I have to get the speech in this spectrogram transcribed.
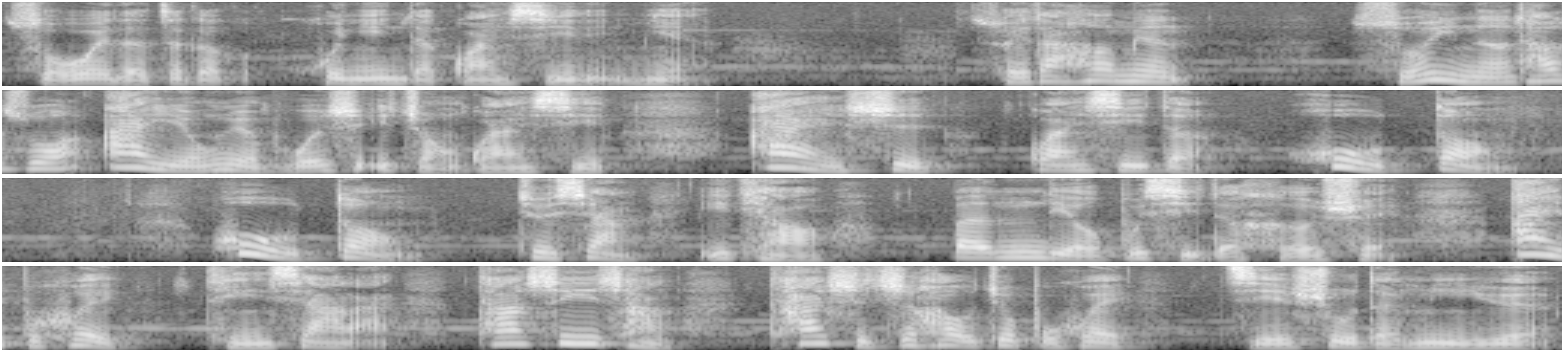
所谓的这个婚姻的关系里面。所以他后面，所以呢，他说，爱永远不会是一种关系，爱是关系的互动，互动就像一条奔流不息的河水，爱不会。停下来，它是一场开始之后就不会结束的蜜月。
